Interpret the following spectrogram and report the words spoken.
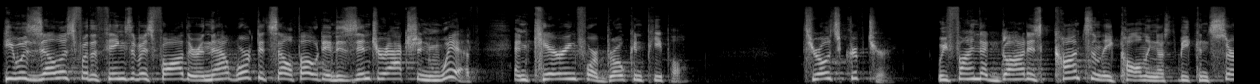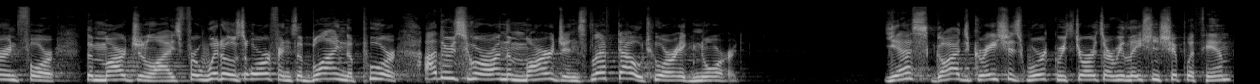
He was zealous for the things of his Father, and that worked itself out in his interaction with and caring for broken people. Throughout Scripture, we find that God is constantly calling us to be concerned for the marginalized, for widows, orphans, the blind, the poor, others who are on the margins, left out, who are ignored. Yes, God's gracious work restores our relationship with Him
